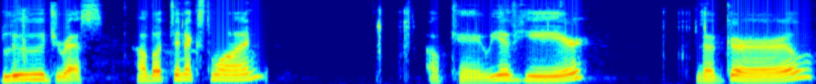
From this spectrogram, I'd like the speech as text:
Blue dress. How about the next one? Okay, we have here the girl.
